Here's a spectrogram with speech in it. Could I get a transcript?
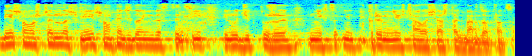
mniejszą oszczędność, mniejszą chęć do inwestycji i ludzi, którzy nie którym nie chciało się aż tak bardzo pracować.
